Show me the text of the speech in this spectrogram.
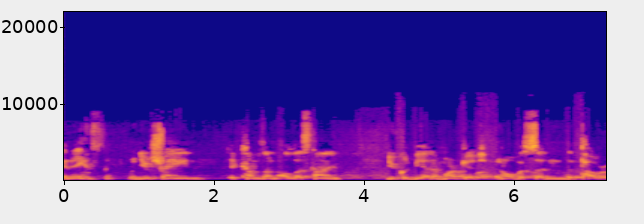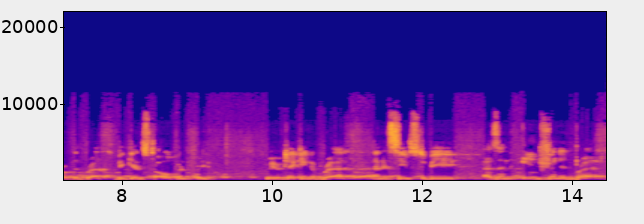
in an instant. When you train it comes on Allah's time. You could be at a market and all of a sudden the power of the breath begins to open for you. Where you're taking a breath and it seems to be as an infinite breath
